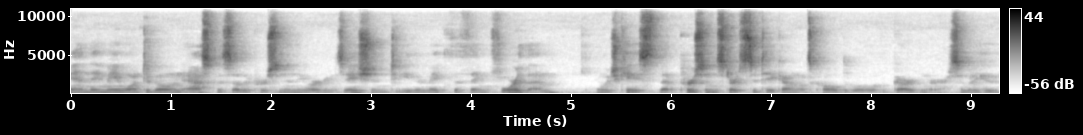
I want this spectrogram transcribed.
and they may want to go and ask this other person in the organization to either make the thing for them, in which case that person starts to take on what's called the role of a gardener, somebody who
